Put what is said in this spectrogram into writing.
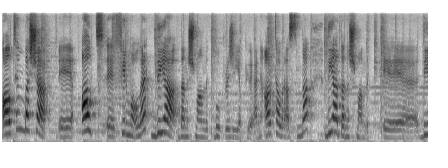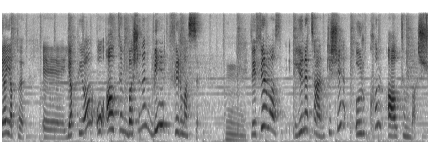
Altınbaş'a e, alt e, firma olarak DIA danışmanlık bu proje yapıyor. Yani Altavr aslında DIA danışmanlık, e, DIA yapı e, yapıyor. O Altınbaş'ın bir firması Hı. ve firma yöneten kişi Urkun Altınbaş.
